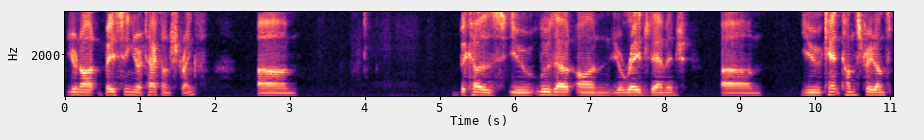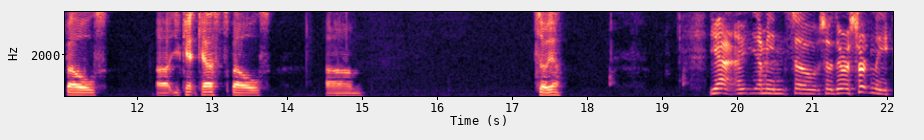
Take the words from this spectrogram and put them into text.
you're not basing your attack on strength, um, because you lose out on your rage damage. Um, you can't concentrate on spells. Uh, you can't cast spells. Um, so yeah. Yeah, I, I mean, so so there are certainly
